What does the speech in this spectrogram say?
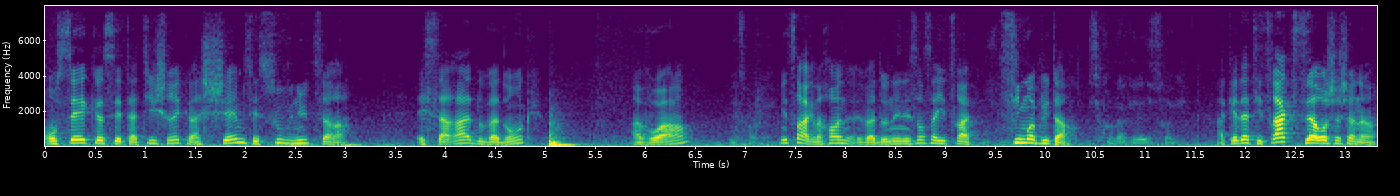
On sait que c'est à Tishrei que Hachem s'est souvenu de Sarah. Et Sarah va donc avoir Yitzhak. Yitzhak, va donner naissance à Yitzhak. Six mois plus tard. C'est quoi la Yitzhak Akedat Yitzhak, c'est à Rosh Hashanah.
